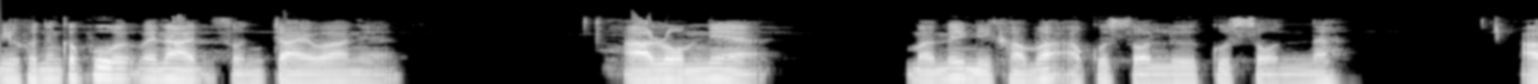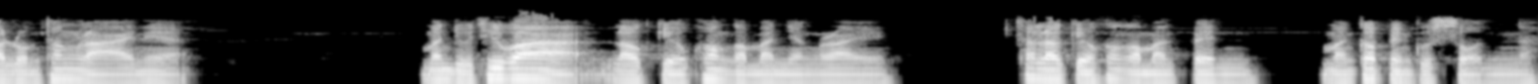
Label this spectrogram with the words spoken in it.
มีคนนึงก็พูดไว้น่าสนใจว่าเนี่ย อารมณ์เนี่ย มันไม่มีคำว่าอากุศลหรือกุศลนะ อารมณ์ทั้งหลายเนี่ย มันอยู่ที่ว่าเราเกี่ยวข้องกับมันอย่างไร ถ้าเราเกี่ยวข้องกับมันเป็น มันก็เป็นกุศลนะ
